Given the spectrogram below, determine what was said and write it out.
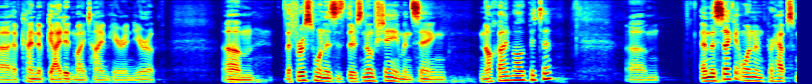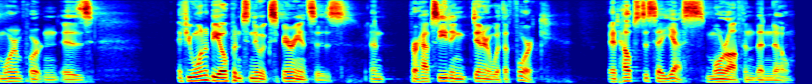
uh, have kind of guided my time here in Europe. Um, the first one is, is there's no shame in saying, noch einmal bitte. Um, and the second one, and perhaps more important, is if you want to be open to new experiences and perhaps eating dinner with a fork, it helps to say yes more often than no.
